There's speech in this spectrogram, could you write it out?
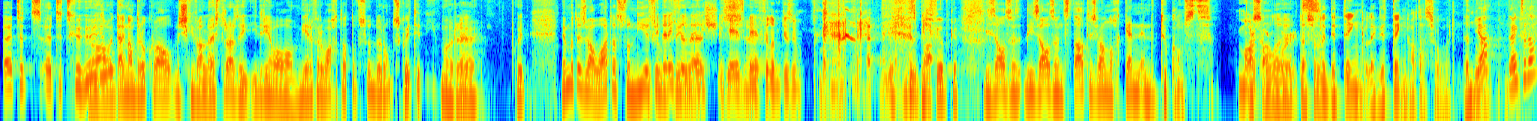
uit het, uit het geheugen? Ja, ik denk dat er ook wel, misschien van luisteraars, die iedereen wel wat meer verwacht had of zo door ons. Ik weet het niet, maar... Ja. eh, ik weet, nee, maar het is wel waar, dat stond niet Ik in vind dat echt een eh, lijstjes, eh. GSB-filmpje zo. Dat is een big filmpje. Die zal, zijn, die zal zijn status wel nog kennen in de toekomst. Mark dat, zal, eh, words. dat is like the thing, like the thing had dat zo worden. De Ja, denkt u dat?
